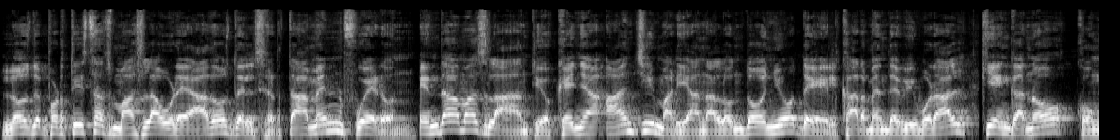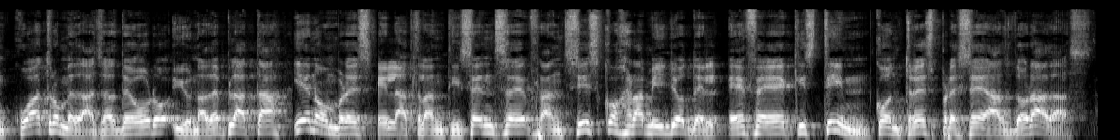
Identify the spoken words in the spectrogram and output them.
Los deportistas más laureados del certamen fueron en damas la antioqueña Angie Mariana Londoño del Carmen de Viboral, quien ganó con cuatro medallas de oro y una de plata, y en hombres el atlanticense Francisco Jaramillo del FX Team con tres preseas doradas.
